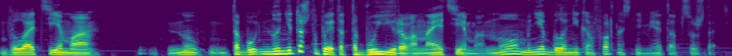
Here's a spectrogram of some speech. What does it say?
была тема, ну, табу... ну, не то чтобы это табуированная тема, но мне было некомфортно с ними это обсуждать.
